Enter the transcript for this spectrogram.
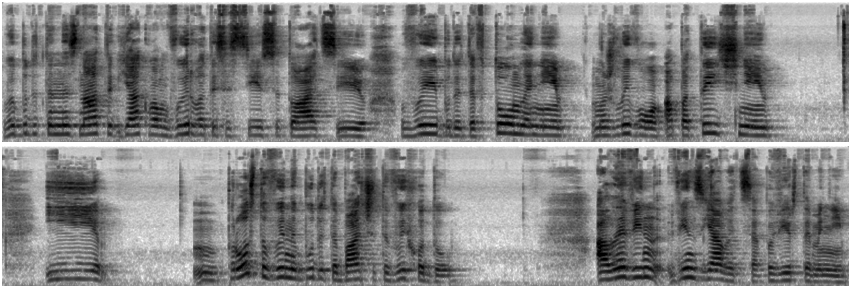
ви будете не знати, як вам вирватися з цією ситуацією, ви будете втомлені, можливо, апатичні. І просто ви не будете бачити виходу. Але він, він з'явиться, повірте мені.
